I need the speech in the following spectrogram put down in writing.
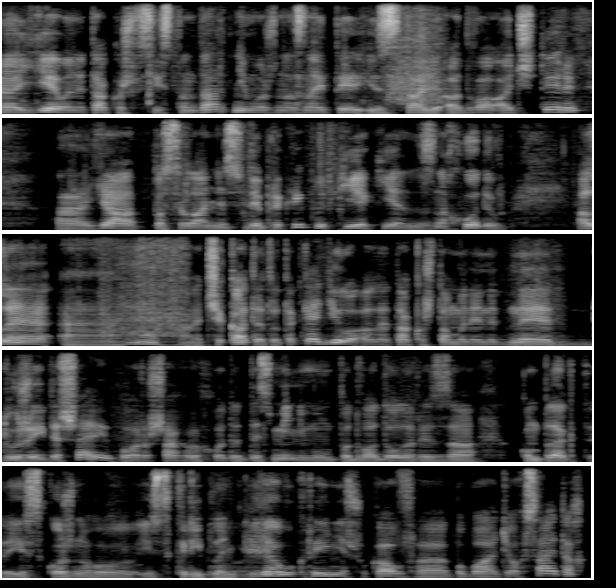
Е, Є вони також всі стандартні, можна знайти із сталі А2, А4. Е, Я посилання сюди прикріплю, ті, які я знаходив. Але е, ну, чекати то таке діло, але також там вони не, не дуже й дешеві. По грошах виходить десь мінімум по 2 долари за комплект із кожного із кріплень. Я в Україні шукав е, по багатьох сайтах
